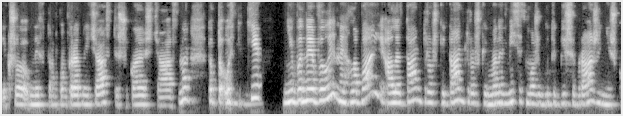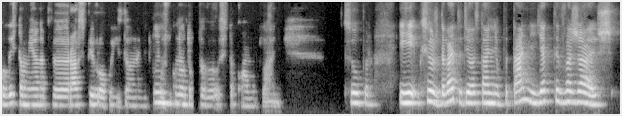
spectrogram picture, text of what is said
якщо в них там конкретний час, ти шукаєш час. Ну, тобто, ось такі, ніби не вели, не глобальні, але там трошки, там трошки. В мене в місяць може бути більше вражень, ніж колись там я на раз в півроку їздила на відпустку. Мгм. Ну, тобто, в- ось в такому плані. Супер. І, Ксюш, давай тоді останнє питання. Як ти вважаєш,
